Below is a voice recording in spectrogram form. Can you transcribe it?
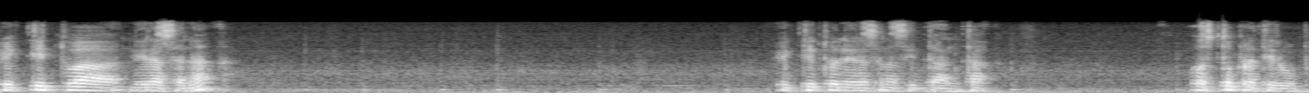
ವ್ಯಕ್ತಿತ್ವ ನಿರಸನ ವ್ಯಕ್ತಿತ್ವ ನಿರಸನ ಸಿದ್ಧಾಂತ, ವಸ್ತು ಪ್ರತಿರೂಪ.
